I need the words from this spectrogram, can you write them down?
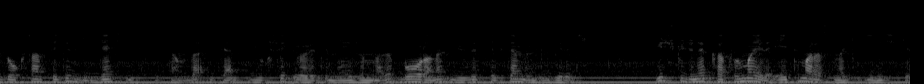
398 bin genç istihdamda iken yüksek öğretim mezunları bu oranın %80,1'idir. İş gücüne katılma ile eğitim arasındaki ilişki,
